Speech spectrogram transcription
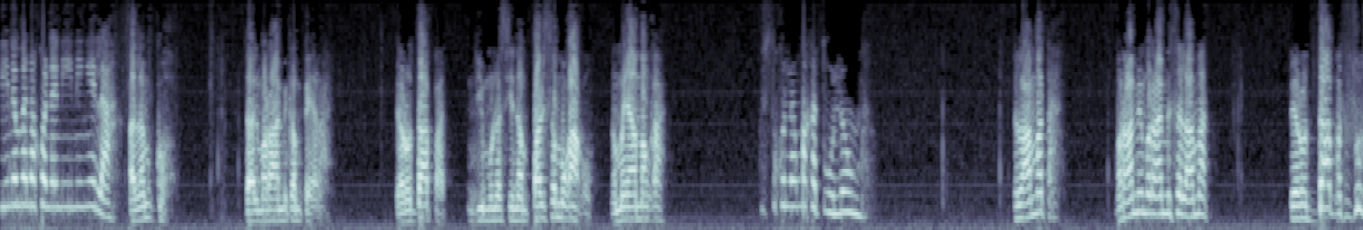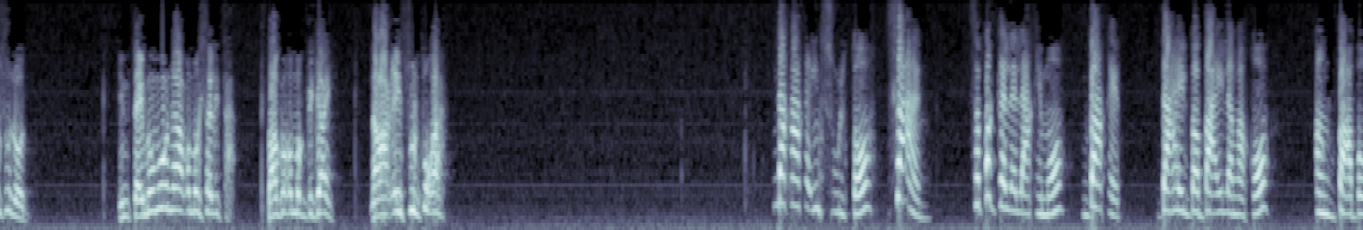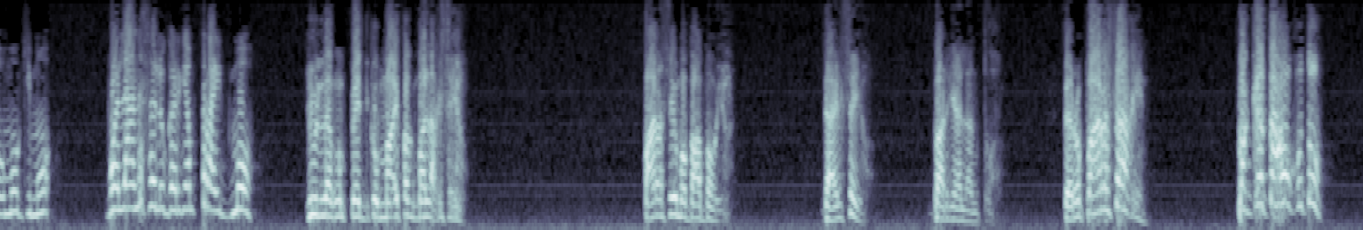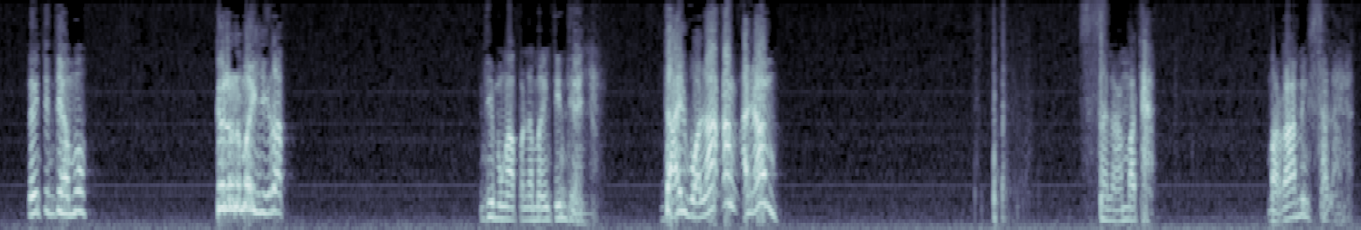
Di naman ako naniningil ah. Alam ko. Dahil marami kang pera. Pero dapat, hindi mo na sinampal sa mukha ko na mayaman ka. Gusto ko lang makatulong. Salamat ah. Marami marami salamat. Pero dapat sa susunod, hintay mo muna ako magsalita bago ka magbigay. Nakaka-insulto ka. Nakaka-insulto? Saan? Sa pagkalalaki mo? Bakit? Dahil babae lang ako? Ang babaw mo, Gimo. Wala na sa lugar yung pride mo. Yun lang ang pwede ko maipagmalaki sa'yo. Para sa'yo mababaw yun. Dahil sa'yo, barya lang to. Pero para sa akin, pagkatao ko to! Naintindihan mo? Ganun na mahirap. Hindi mo nga pala maintindihan yun. Dahil wala kang alam! Salamat ha. Maraming salamat.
